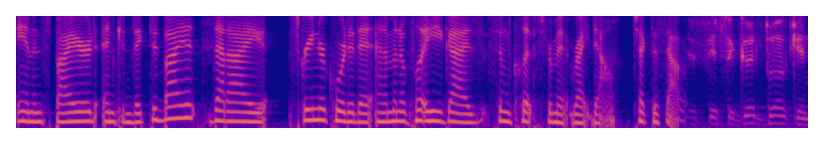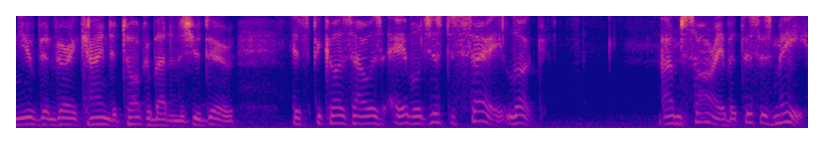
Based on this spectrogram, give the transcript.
and inspired and convicted by it that I screen recorded it and I'm going to play you guys some clips from it right now. Check this out. If it's a good book and you've been very kind to talk about it as you do, it's because I was able just to say, look, I'm sorry, but this is me.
